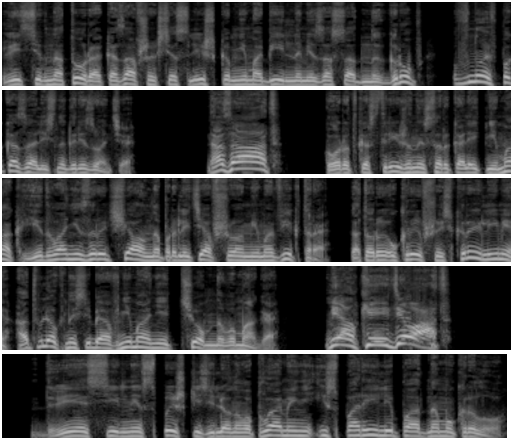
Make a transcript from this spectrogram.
ведь сигнатуры оказавшихся слишком немобильными засадных групп вновь показались на горизонте. «Назад!» Коротко стриженный сорокалетний маг едва не зарычал на пролетевшего мимо Виктора, который, укрывшись крыльями, отвлек на себя внимание темного мага. «Мелкий идиот!» Две сильные вспышки зеленого пламени испарили по одному крылу.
